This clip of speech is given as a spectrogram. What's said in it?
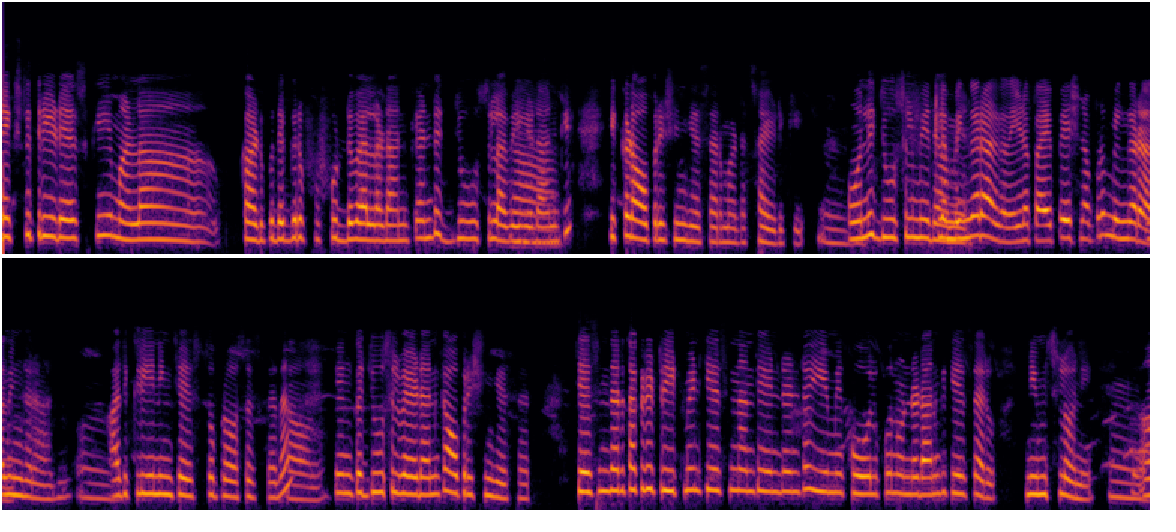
నెక్స్ట్ త్రీ డేస్కి మళ్ళా కడుపు దగ్గర ఫుడ్ వెళ్ళడానికి అంటే జ్యూసులు అవి. వేయడానికి ఇక్కడ ఆపరేషన్ చేశారన్నమాట సైడ్కి. ఓన్లీ జ్యూసుల మీద మింగరాదు కదా ఇక్కడ పైప్ వేసినప్పుడు మింగరాదు మింగరాదు. అది క్లీనింగ్ చేస్తూ ప్రాసెస్ కదా ఇంకా జ్యూసులు వేయడానికి ఆపరేషన్ చేశారు చేసిన తర్వాత అక్కడ ట్రీట్మెంట్ చేసినంత ఏంటంటే ఈమె కోలుకొని ఉండడానికి చేశారు నిమ్స్లోని. ఆ,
